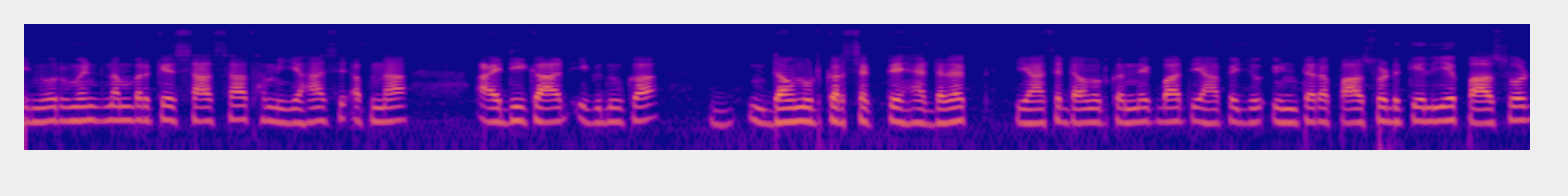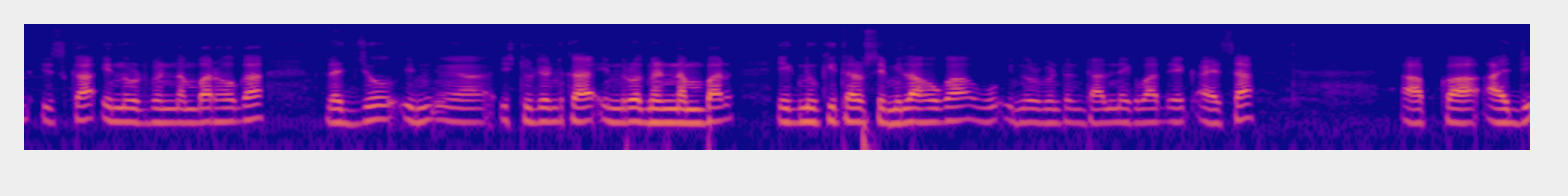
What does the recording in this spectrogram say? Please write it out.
इनरोलमेंट नंबर के साथ साथ हम यहाँ से अपना आईडी कार्ड इग्नू का डाउनलोड कर सकते हैं डायरेक्ट। यहाँ से डाउनलोड करने के बाद यहाँ पे जो इंटर पासवर्ड के लिए पासवर्ड, इसका इनरोलमेंट नंबर होगा। जो स्टूडेंट का इनरोलमेंट नंबर इग्नू की तरफ़ से मिला होगा, वो इनरोलमेंट डालने के बाद एक ऐसा आपका आईडी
